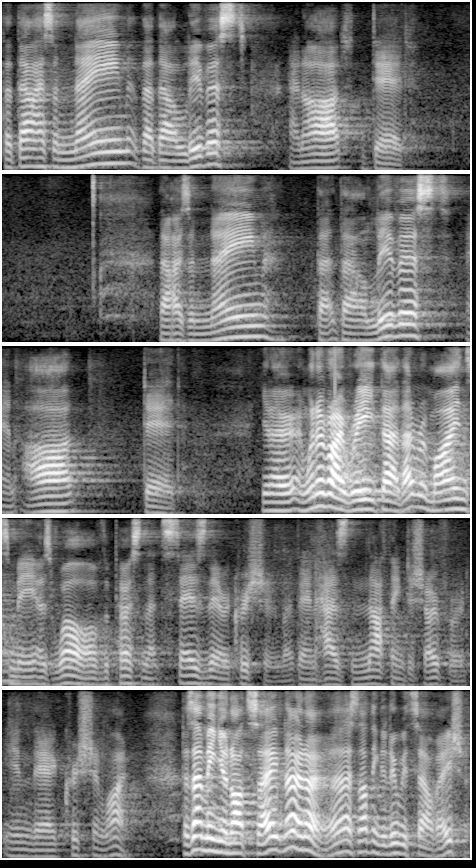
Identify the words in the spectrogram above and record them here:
that thou hast a name, that thou livest and art dead. Thou hast a name, that thou livest and art dead. You know, and whenever I read that, that reminds me as well of the person that says they're a Christian, but then has nothing to show for it in their Christian life. Does that mean you're not saved? No, no, that has nothing to do with salvation.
